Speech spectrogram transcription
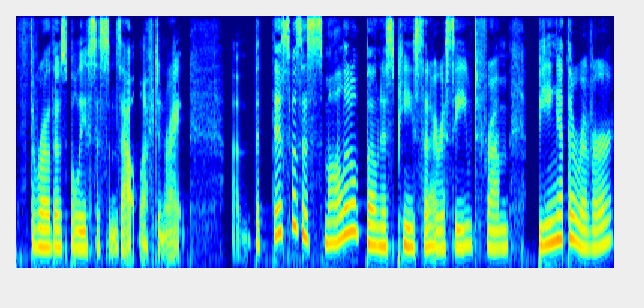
throw those belief systems out left and right. Um, but this was a small little bonus piece that I received from being at the river.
